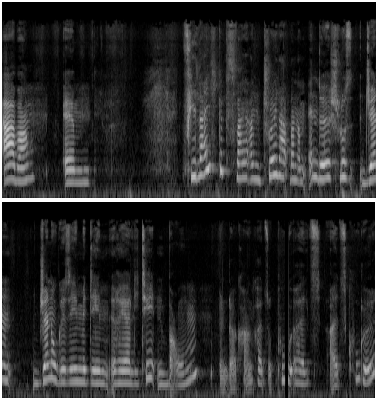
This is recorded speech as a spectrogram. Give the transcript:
aber ähm, Vielleicht gibt es, weil am Trailer hat man am Ende Schluss Gen Geno gesehen mit dem Realitätenbaum in der Krankheit so als, als Kugel.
